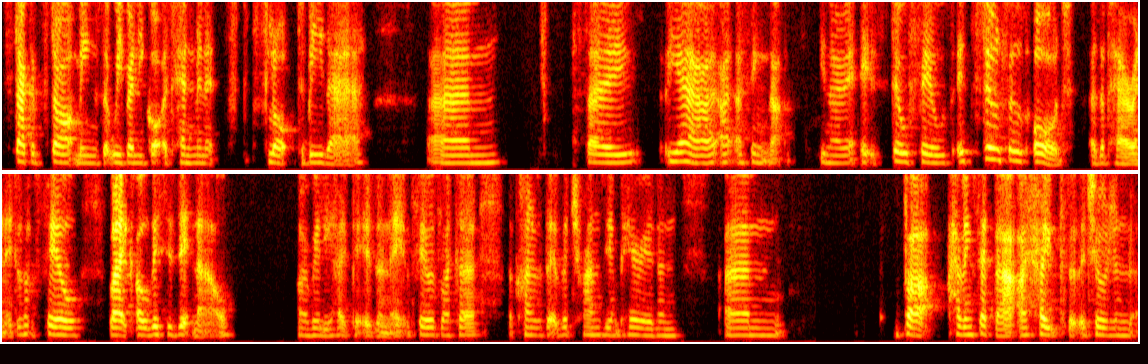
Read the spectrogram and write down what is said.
staggered start means that we've only got a 10 minute slot to be there. Um, so yeah I, I, think that's you know it, it, still feels it still feels odd as a parent. It doesn't feel like oh this is it now. I really hope it isn't. It feels like a, a kind of a bit of a transient period. And um, but having said that, I hope that the children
